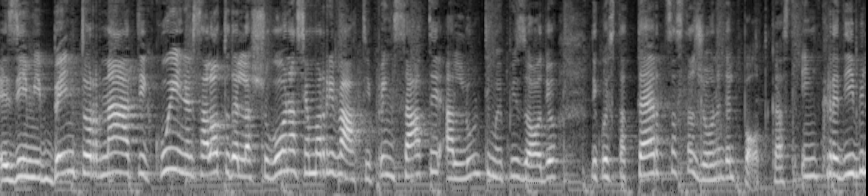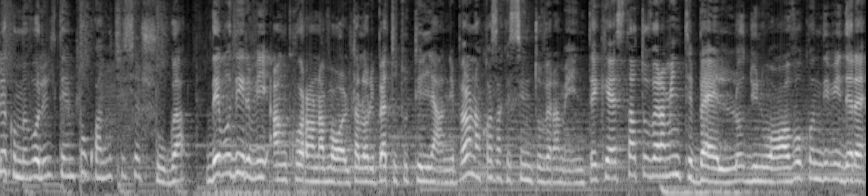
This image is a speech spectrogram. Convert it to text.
Esimi, bentornati qui nel salotto dell'asciugona. Siamo arrivati, pensate, all'ultimo episodio di questa terza stagione del podcast. Incredibile come vola il tempo quando ci si asciuga. Devo dirvi ancora una volta, lo ripeto tutti gli anni, però è una cosa che sento veramente, che è stato veramente bello di nuovo condividere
